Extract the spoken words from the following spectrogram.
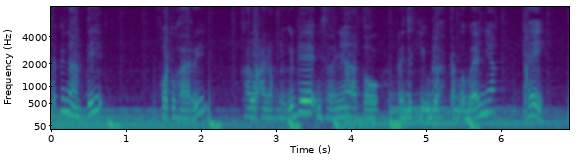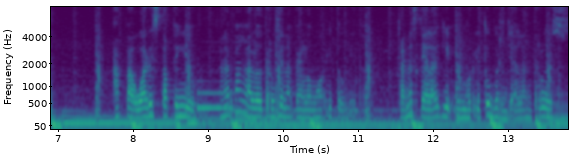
Tapi nanti suatu hari kalau anak udah gede misalnya atau rezeki udah tambah banyak hey apa what is stopping you? Kenapa nggak lo terusin apa yang lo mau itu gitu? Karena sekali lagi umur itu berjalan terus.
